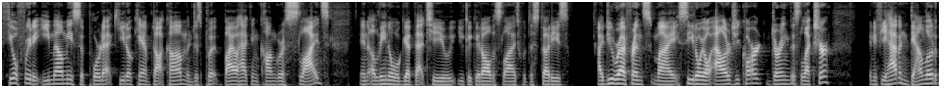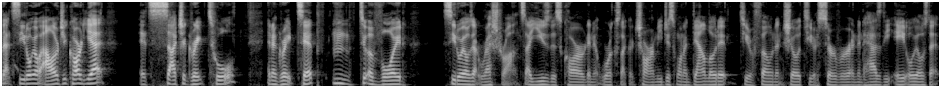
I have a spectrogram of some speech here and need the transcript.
feel free to email me support at ketokamp.com and just put biohacking congress slides and alina will get that to you you could get all the slides with the studies i do reference my seed oil allergy card during this lecture and if you haven't downloaded that seed oil allergy card yet it's such a great tool and a great tip to avoid seed oils at restaurants. I use this card and it works like a charm. You just want to download it to your phone and show it to your server, and it has the eight oils that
